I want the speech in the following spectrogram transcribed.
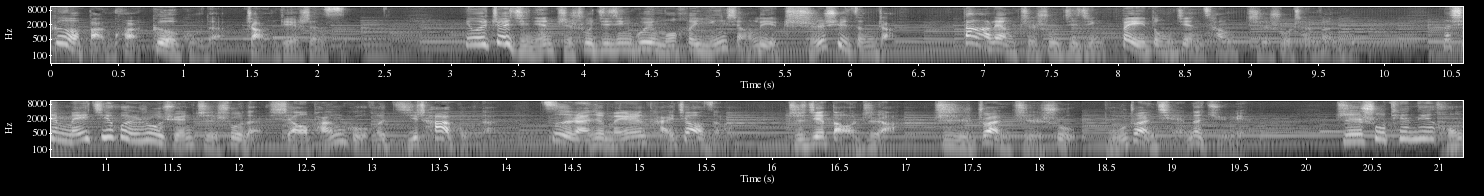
各板块个股的涨跌生死。因为这几年指数基金规模和影响力持续增长，大量指数基金被动建仓指数成分股，那些没机会入选指数的小盘股和极差股呢，自然就没人抬轿子了，直接导致啊只赚指数不赚钱的局面。指数天天红，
